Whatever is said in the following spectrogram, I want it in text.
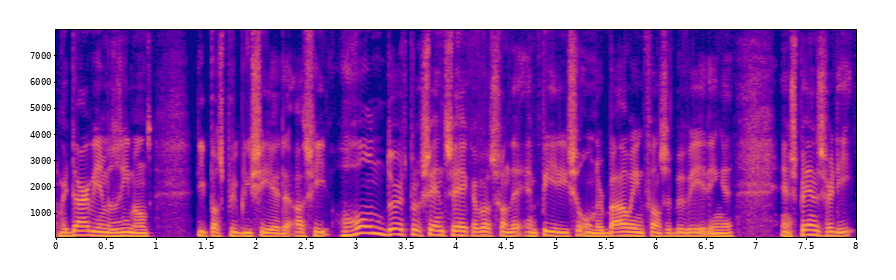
Maar Darwin was iemand die pas publiceerde als hij 100% zeker was van de empirische onderbouwing van zijn beweringen. En Spencer, die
